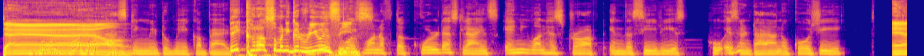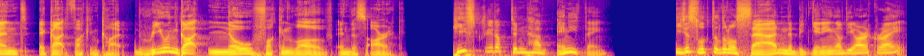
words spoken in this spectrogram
Damn. don't bother asking me to make a bet. They cut out so many good Ryuen this scenes. This was one of the coldest lines anyone has dropped in the series who isn't Ayano Koji. And it got fucking cut. Ryuen got no fucking love in this arc. He straight up didn't have anything. He just looked a little sad in the beginning of the arc, right?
